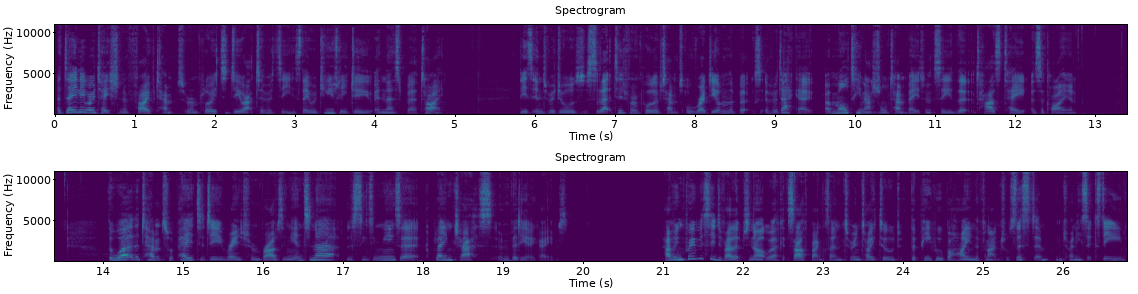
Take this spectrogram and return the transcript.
A daily rotation of five temps were employed to do activities they would usually do in their spare time. These individuals were selected from a pool of temps already on the books of Adecco, a multinational temp agency that has Tate as a client. The work the temps were paid to do ranged from browsing the internet, listening to music, playing chess, and video games. Having previously developed an artwork at Southbank Centre entitled The People Behind the Financial System in 2016,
